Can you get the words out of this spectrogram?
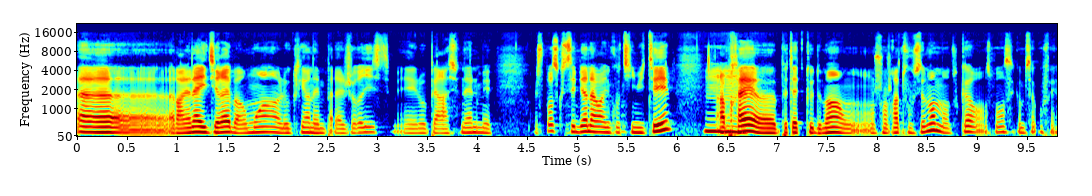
Euh, alors il y en a, ils diraient, bah, au moins le client n'aime pas la juriste, mais l'opérationnel, mais je pense que c'est bien d'avoir une continuité. Hmm. Après, euh, peut-être que demain, on, changera de fonctionnement, mais en tout cas, en ce moment, c'est comme ça qu'on fait.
